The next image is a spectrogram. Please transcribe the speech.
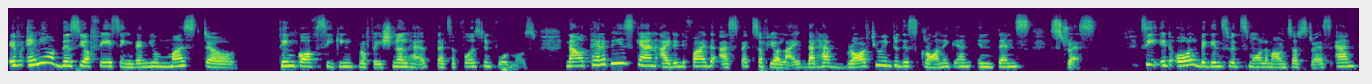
If any of this you're facing then you must uh, think of seeking professional help. That's the first and foremost. Now, therapies can identify the aspects of your life that have brought you into this chronic and intense stress see it all begins with small amounts of stress and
